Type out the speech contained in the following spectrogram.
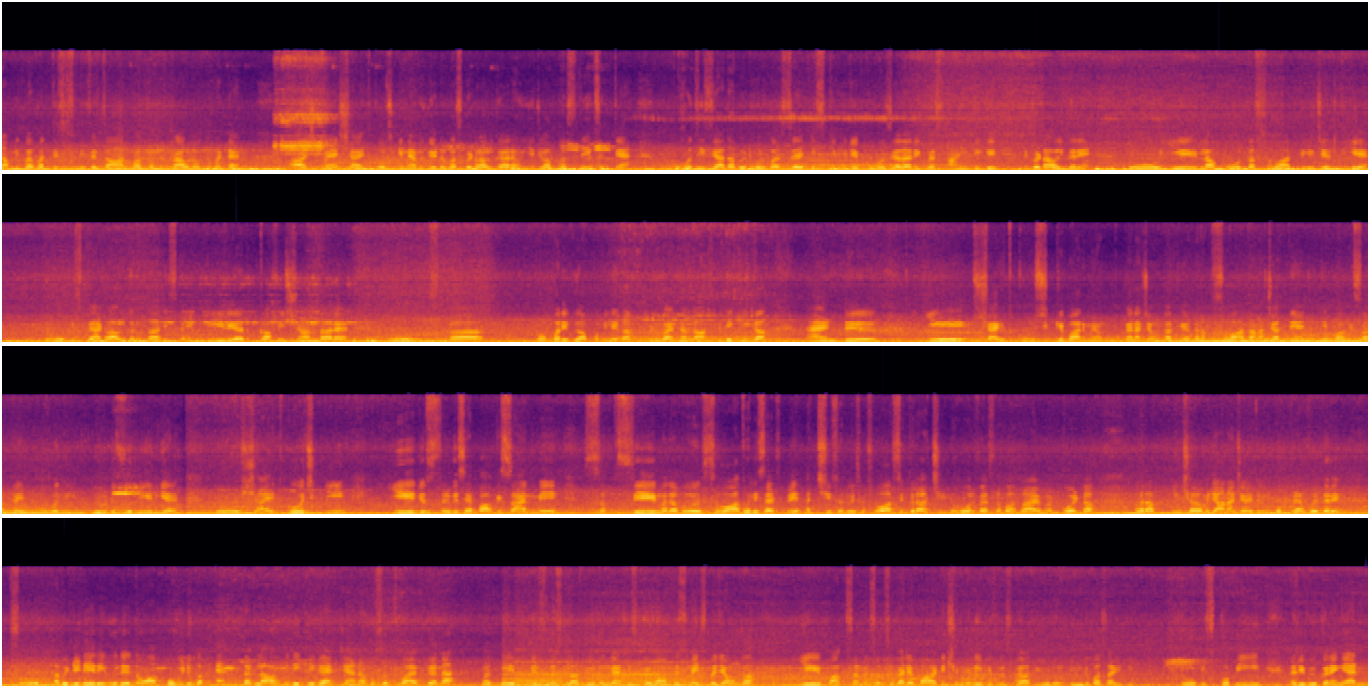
अस्सलाम वालेकुम this is me Faizan welcome to travel of number ten आज मैं शाहिद कोच की नेविगेटर बस पर ट्रैवल कर रहा हूँ। ये जो आप बस देख सकते हैं, बहुत ही ज़्यादा ब्यूटीफुल बस है। इसकी मुझे बहुत ज़्यादा रिक्वेस्ट आई थी कि इस पर ट्रैवल करें। तो ये लाहौर तक सवार के लिए चलती है। तो इस पर ट्रैवल करूँगा। इसका इंटीरियर काफ़ी शानदार है। तो इसका प्रॉपर रिव्यू आपको मिलेगा। वीडियो का लास्ट भी देखिएगा। एंड ये शाहिद कोच के बारे में आपको कहना चाहूँगा कि अगर आप स्वाद आना चाहते हैं जो कि पाकिस्तान का एक बहुत ही ब्यूटीफुल एरिया है तो शाहिद कोच की ये जो सर्विस है पाकिस्तान में सबसे मतलब स्वाद वाली साइड पे अच्छी सर्विस है। स्वाद से कराची, लाहौर, फैसलाबाद रायगंज कोयटा। अगर आप इन में जाना चाहें तो इनको प्रेफर करें। सो अभी डिटेल रिव्यू देता हूँ, आपको वीडियो का एंड तक लाभ में देखिएगा। चैनल को सब्सक्राइब करना मतलब बिज़नेस क्लास वीडियो इस पर वापस मैं इस पर जाऊँगा। ये पाकिस्तान में सबसे पहले पार्टीशन वाली बिज़नेस क्लास वीडियो इनके पास आई थी। तो इसको भी रिव्यू करेंगे एंड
